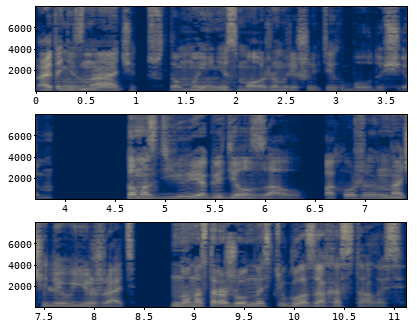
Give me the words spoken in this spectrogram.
Но это не значит, что мы не сможем решить их в будущем. Томас Дьюи оглядел зал. Похоже, начали уезжать. Но настороженность в глазах осталась.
